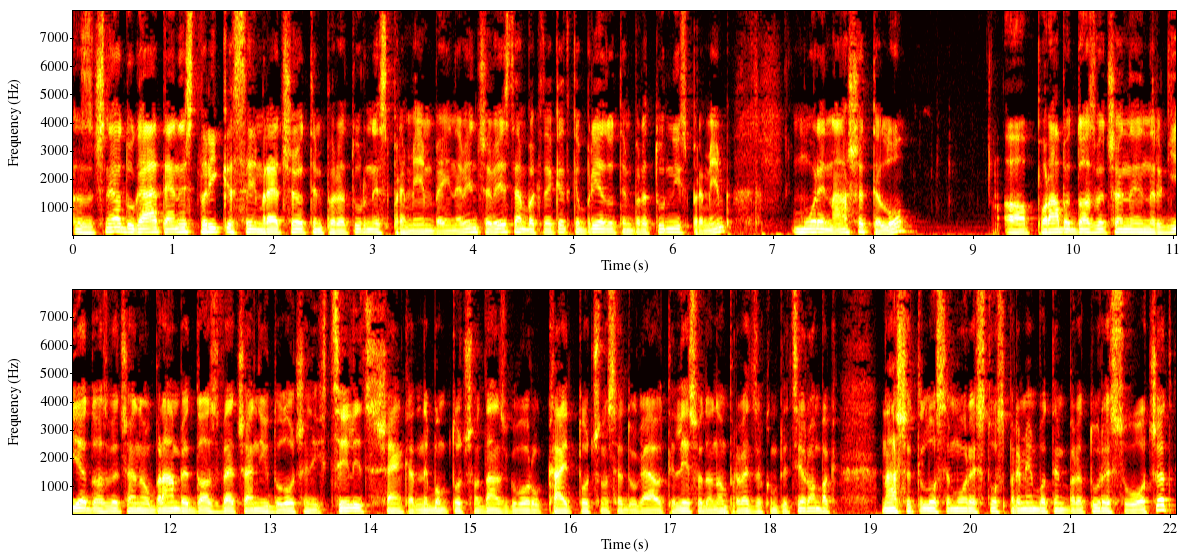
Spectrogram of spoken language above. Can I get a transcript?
Začnejo dogajati ene stvari, ki se jim rečejo temperaturne spremembe. In ne vem, če veste, ampak takrat, ko pride do temperaturnih sprememb, more naše telo uh, porabiti dosti več energije, dosti več obrambe, dosti več enih določenih celic. Še enkrat ne bom točno danes govoril, kaj točno se dogaja v telesu, da nam preveč zakompliciramo, ampak naše telo se more s to spremembo temperature soočati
